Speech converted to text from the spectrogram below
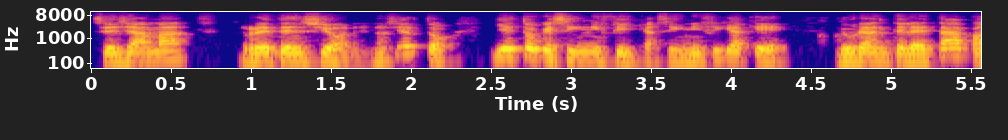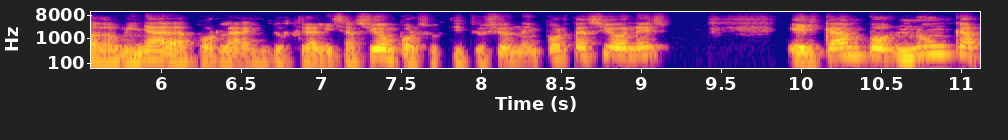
se llama retenciones, ¿no es cierto? ¿Y esto qué significa? Significa que durante la etapa dominada por la industrialización, por sustitución de importaciones, el campo nunca,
